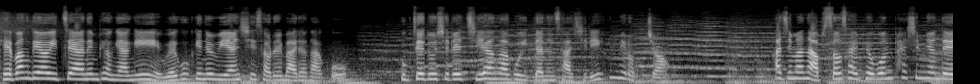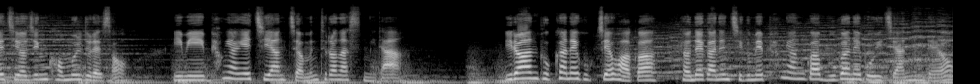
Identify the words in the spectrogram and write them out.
개방되어 있지 않은 평양이 외국인을 위한 시설을 마련하고 국제도시를 지향하고 있다는 사실이 흥미롭죠. 하지만 앞서 살펴본 80년대에 지어진 건물들에서 이미 평양의 지향점은 드러났습니다. 이러한 북한의 국제화가 변해가는 지금의 평양과 무관해 보이지 않는데요.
